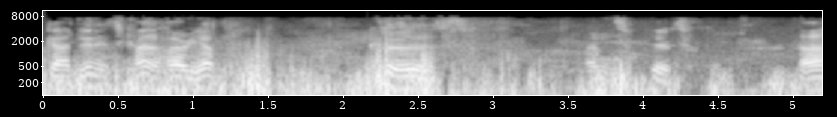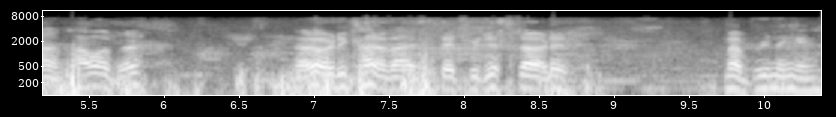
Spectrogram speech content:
God, I need to kind of hurry up because I'm to piss. Um, however, I already kind of had a stage. We just started my breathing in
